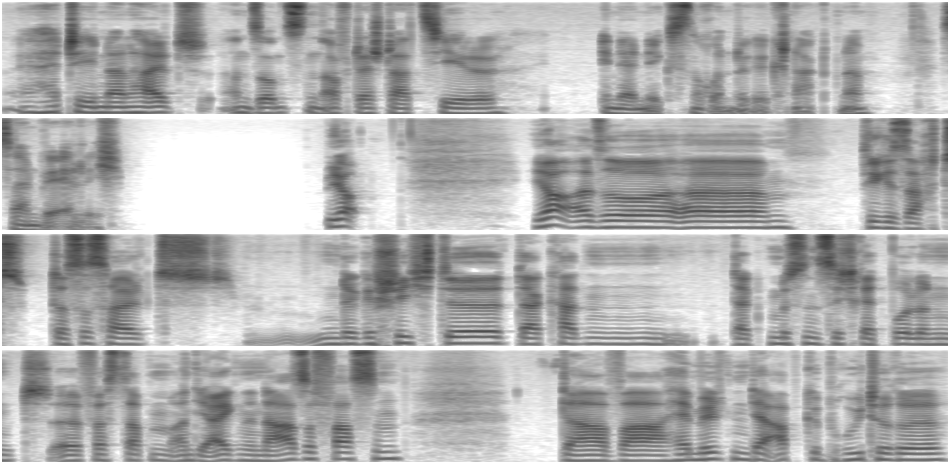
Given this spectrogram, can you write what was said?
Er hätte ihn dann halt ansonsten auf der Startziel in der nächsten Runde geknackt, ne? Seien wir ehrlich. Ja. Ja, also, ähm, wie gesagt, das ist halt eine Geschichte, da kann, da müssen sich Red Bull und äh, Verstappen an die eigene Nase fassen. Da war Hamilton der abgebrühtere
